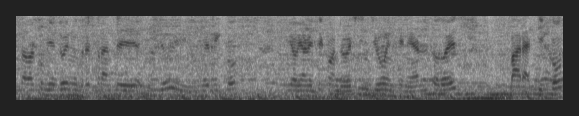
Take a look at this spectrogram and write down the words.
estaba comiendo en un restaurante indio y muy rico. Y obviamente cuando es indio en general todo es baratico.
